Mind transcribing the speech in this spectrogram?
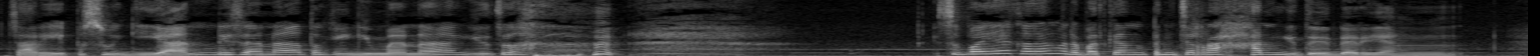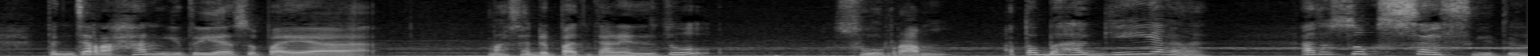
cari pesugihan di sana atau kayak gimana gitu supaya kalian mendapatkan pencerahan gitu ya dari yang pencerahan gitu ya supaya masa depan kalian itu suram atau bahagia atau sukses gitu.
